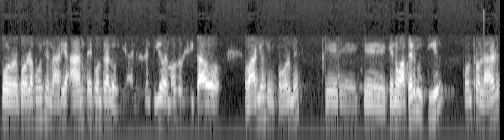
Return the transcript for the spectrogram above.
por, por la funcionaria ante Contraloría. En ese sentido, hemos solicitado varios informes que, que, nos va a permitir controlar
